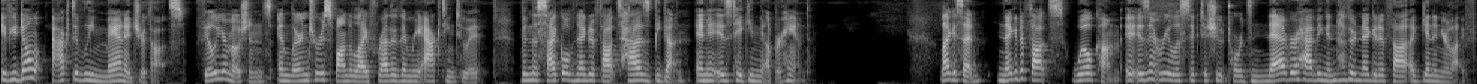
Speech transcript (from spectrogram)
If you don't actively manage your thoughts, feel your emotions, and learn to respond to life rather than reacting to it, then the cycle of negative thoughts has begun and it is taking the upper hand. Like I said, negative thoughts will come. It isn't realistic to shoot towards never having another negative thought again in your life.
